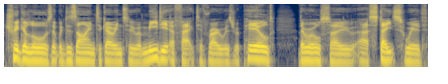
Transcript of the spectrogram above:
trigger laws that were designed to go into immediate effect if Roe was repealed. There were also uh, states with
